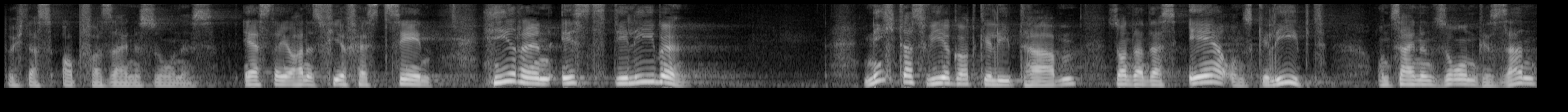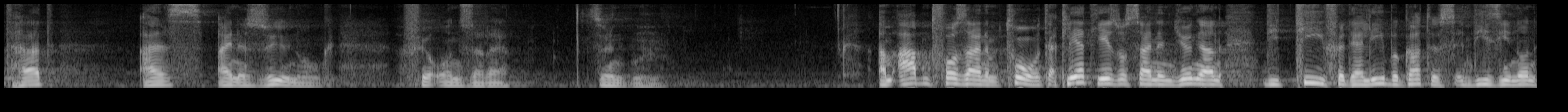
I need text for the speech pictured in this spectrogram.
durch das Opfer seines Sohnes. 1. Johannes 4, Vers 10. Hierin ist die Liebe nicht, dass wir Gott geliebt haben, sondern dass er uns geliebt und seinen Sohn gesandt hat als eine Sühnung für unsere Sünden. Am Abend vor seinem Tod erklärt Jesus seinen Jüngern die Tiefe der Liebe Gottes, in die sie nun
